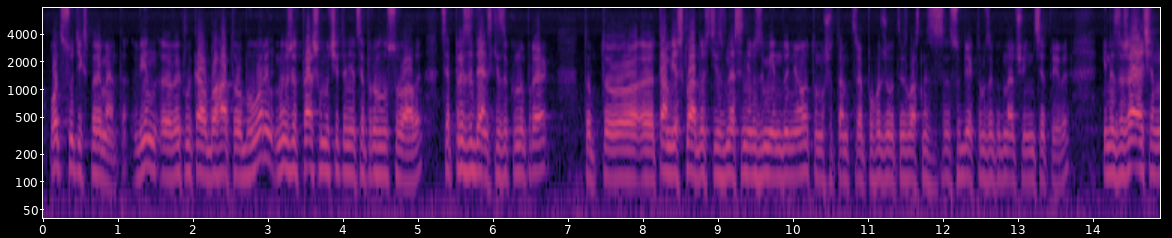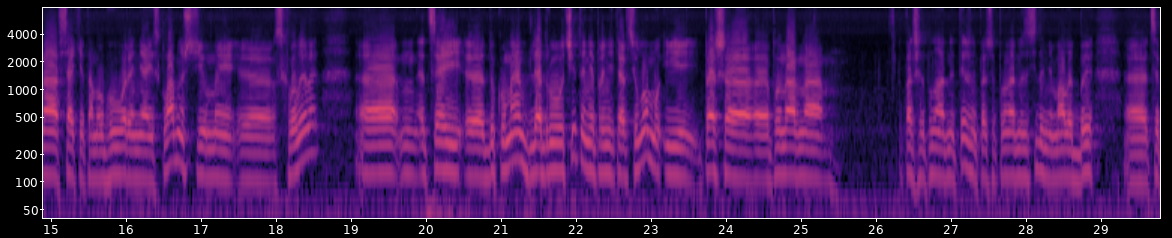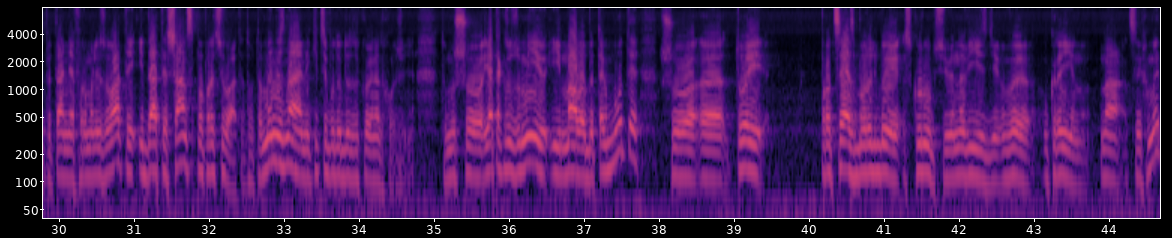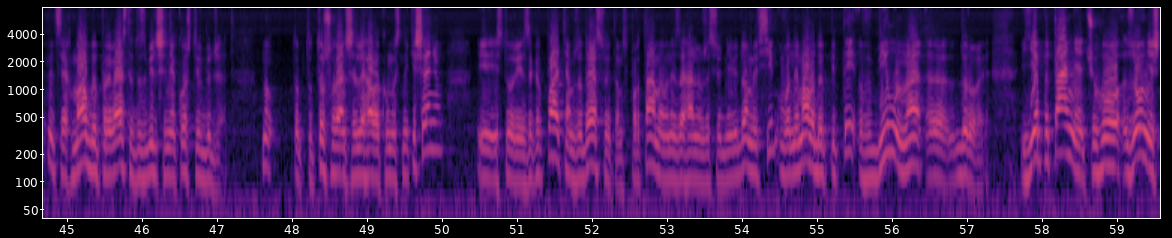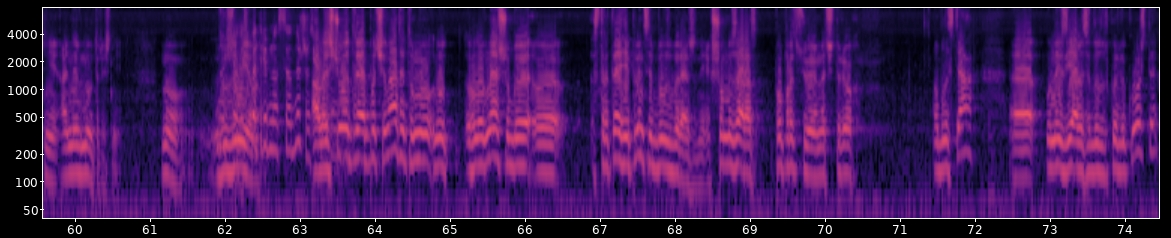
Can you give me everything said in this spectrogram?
От суть експеримента. Він е, викликав багато обговорень. Ми вже в першому читанні це проголосували. Це президентський законопроект. Тобто е, там є складності з внесенням змін до нього, тому що там треба погоджувати власне з суб'єктом законодавчої ініціативи. І незважаючи на всякі там обговорення і складнощі, ми е, схвалили цей е, документ для другого читання, прийняття в цілому. І перша е, пленарна, перший пленарний тиждень, перше пленарне засідання мали би е, це питання формалізувати і дати шанс попрацювати. Тобто ми не знаємо, які це будуть додаткові надходження. Тому що я так розумію, і мало би так бути, що е, той процес боротьби з корупцією на в'їзді в Україну на цих митницях мав би привести до збільшення коштів в бюджет. Ну, тобто, то, що раніше лягало комусь на кишеню, і історії з Закарпаттям, з Одесою, там, з портами, вони загально вже сьогодні відомі всім, вони мали би піти в білу на е, дороги. Є питання, чого зовнішні, а не внутрішні. Ну, Ну, чомусь потрібно все одно ж Але з чого треба починати? Тому ну, головне, щоб е, стратегія і принцип був збережений. Якщо ми зараз попрацюємо на чотирьох областях, е, у них з'являться додаткові кошти,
